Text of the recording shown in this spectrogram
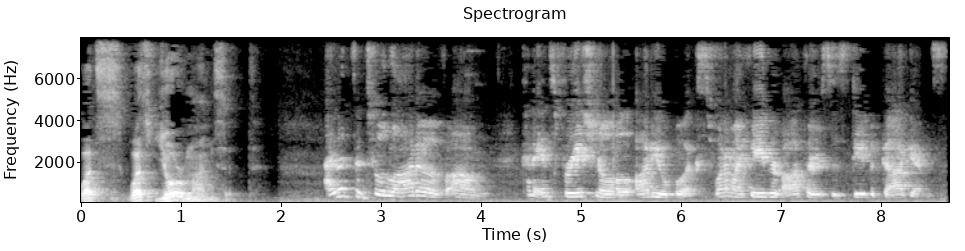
what's what's your mindset I listen to a lot of um, kind of inspirational audiobooks. One of my favorite authors is David Goggins.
